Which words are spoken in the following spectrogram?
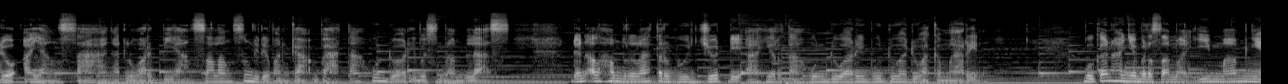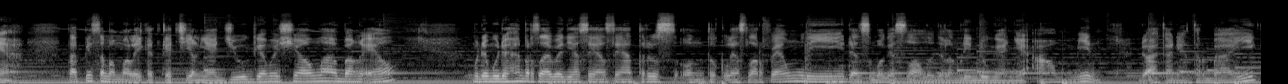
doa yang sangat luar biasa langsung di depan Ka'bah tahun 2019. Dan Alhamdulillah terwujud di akhir tahun 2022 kemarin. Bukan hanya bersama imamnya, tapi sama malaikat kecilnya juga Masya Allah Bang El. Mudah-mudahan persahabat ya sehat-sehat terus untuk Leslar Family dan semoga selalu dalam lindungannya. Amin. Doakan yang terbaik,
